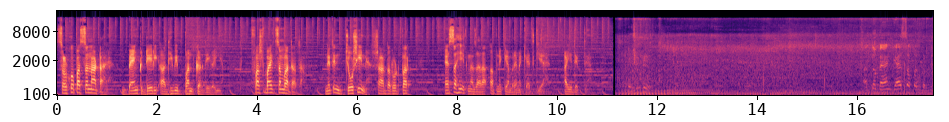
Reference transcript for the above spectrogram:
सड़कों पर सन्नाटा है। बैंक डेयरी आदि भी बंद कर दी गई है। फ़र्स्ट बाइट संवाददाता नितिन जोशी ने शारदा रोड पर ऐसा ही एक नज़ारा अपने कैमरे में कैद किया है। आइए देखते हैं। अब तो बैंक गैस सब बंद कर दी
